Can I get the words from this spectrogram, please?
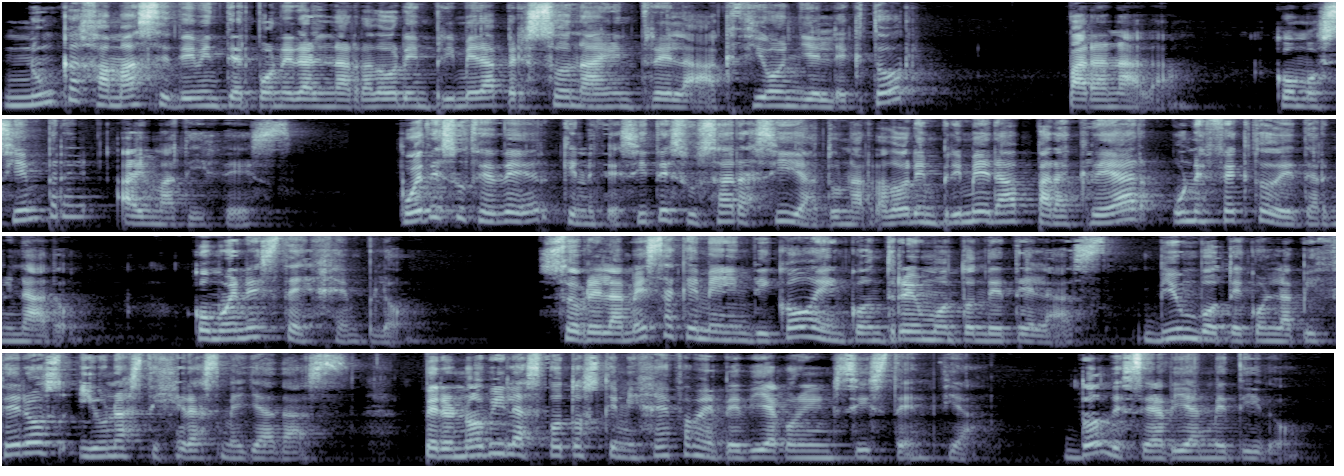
¿Nunca jamás se debe interponer al narrador en primera persona entre la acción y el lector? Para nada. Como siempre, hay matices. Puede suceder que necesites usar así a tu narrador en primera para crear un efecto determinado, como en este ejemplo. Sobre la mesa que me indicó encontré un montón de telas, vi un bote con lapiceros y unas tijeras melladas, pero no vi las fotos que mi jefa me pedía con insistencia. ¿Dónde se habían metido?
